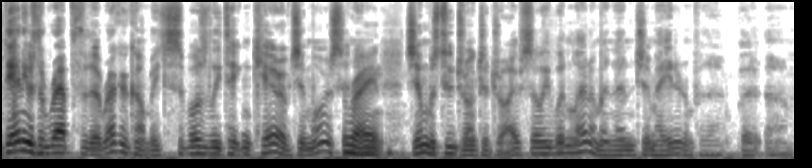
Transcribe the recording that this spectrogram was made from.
Danny was the rep for the record company, supposedly taking care of Jim Morrison. Right. And Jim was too drunk to drive, so he wouldn't let him, and then Jim hated him for that. But um,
